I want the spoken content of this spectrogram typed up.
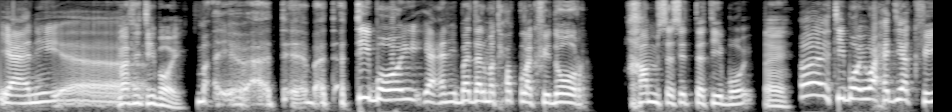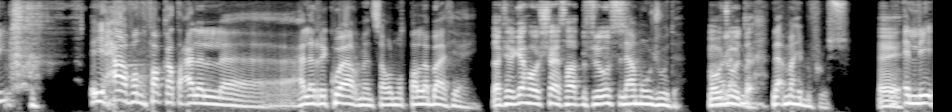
يعني آه، ما في tea boy. ما- آه، ال tea boy يعني بدل ما تحط لك في دور خمسة ستة tea boy اي آه، tea boy واحد يكفي. يحافظ فقط على ال على ال requirements أو المتطلبات يعني. لكن القهوة والشاي صارت بفلوس؟ لا موجودة. موجودة. لا, لا ما هي بفلوس. اي اللي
